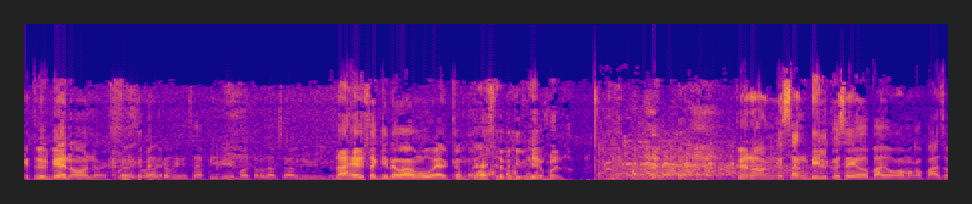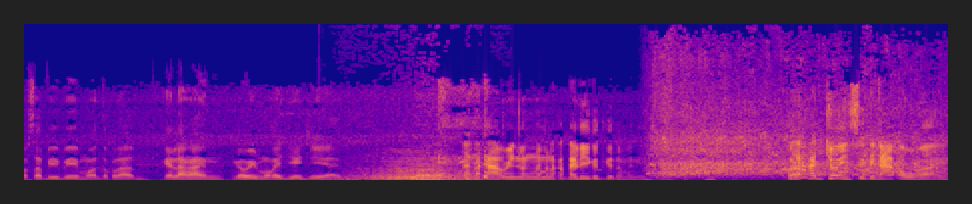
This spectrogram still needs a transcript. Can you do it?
It will be an honor. Welcome, welcome here sa PBA Motor Club, sabi ni Rigo. Dahil sa ginawa mo, welcome ka sa PBA Moto. Pero ang isang deal ko sa'yo, bago ka makapasok sa PBA Moto Club, kailangan gawin mo kay JJ yan. Nanakawin lang naman, nakatalikod ka naman eh. Wala kang choice, itinakaw nga eh.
